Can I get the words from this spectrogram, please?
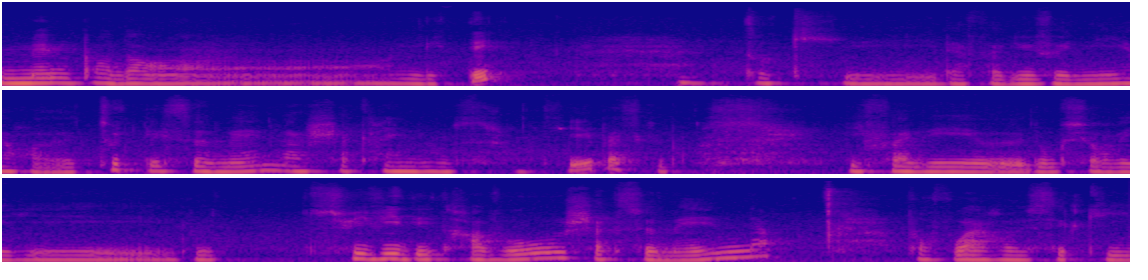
même pendant l'été. Donc il a fallu venir euh, toutes les semaines à chaque réunion de chantier parce que bon, Il fallait donc surveiller le suivi des travaux chaque semaine pour voir euh, ce qui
